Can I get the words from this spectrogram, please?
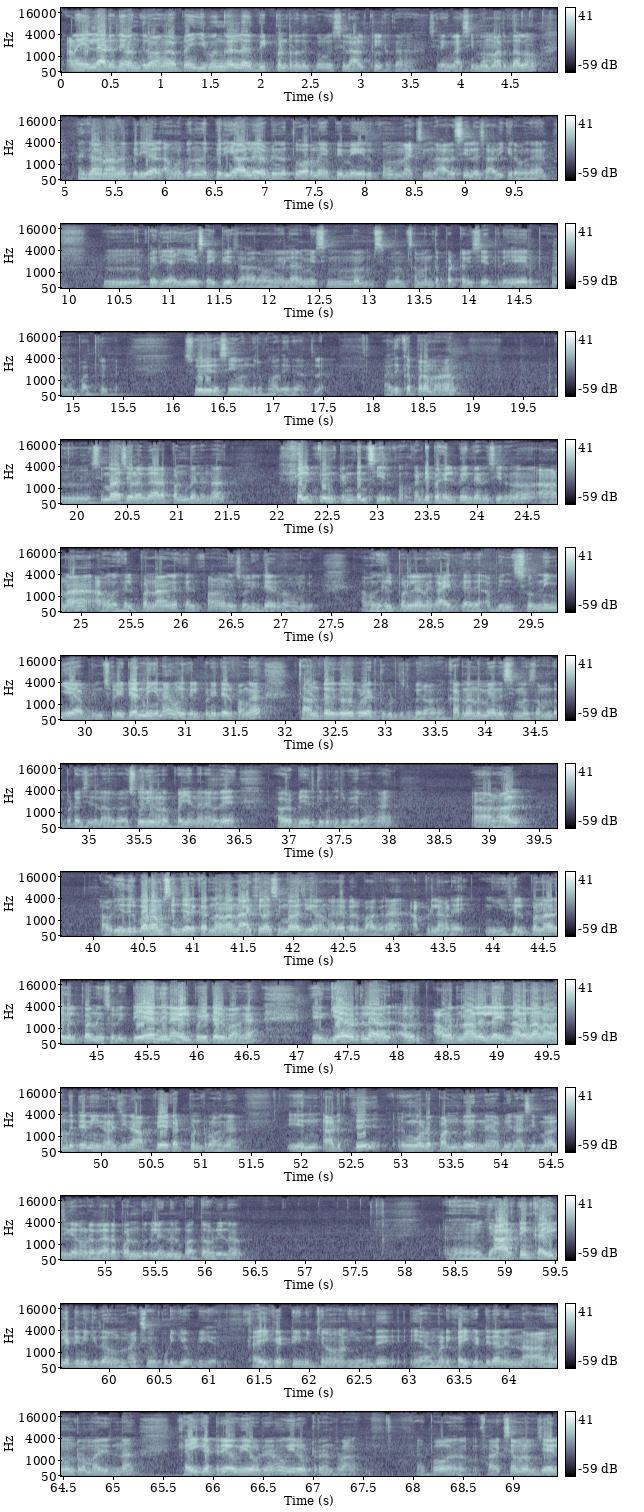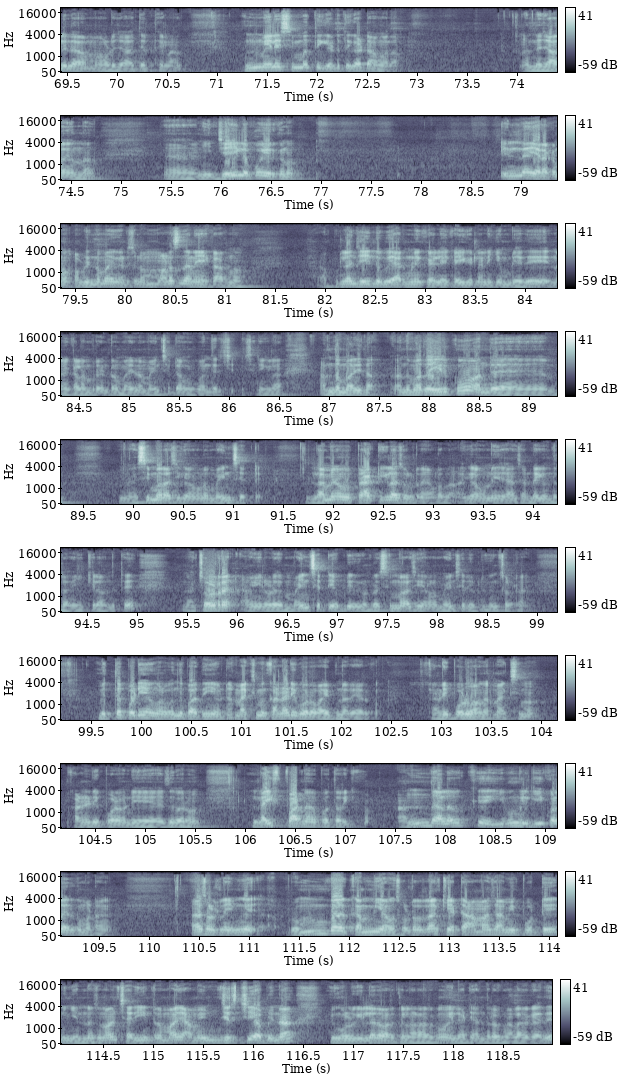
ஆனால் எல்லா இடத்துலையும் வந்துடுவாங்க அப்படின்னா இவங்களை பீட் பண்ணுறதுக்கு ஒரு சில ஆட்கள் இருக்காங்க. சரிங்களா? சிம்மமாக இருந்தாலும் அதுக்காக நான் தான் பெரிய ஆள். அவங்களுக்கு வந்து அந்த பெரிய ஆள் அப்படின்ற தோரணம் எப்பயுமே இருக்கும். மேக்ஸிமம் இந்த அரசியலில் சாதிக்கிறவங்க பெரிய ஐஏஎஸ் ஐபிஎஸ் ஆகிறவங்க எல்லாருமே சிம்மம் சிம்மம் சம்மந்தப்பட்ட விஷயத்திலேயே இருப்பாங்க நான் பார்த்துருக்கேன். சூரிய தசையும் வந்திருக்கும் அதே நேரத்தில். அதுக்கப்புறமா சிம்ம ராசியோட வேறு பண்பு என்னென்னா ஹெல்பிங் டெண்டன்சி இருக்கும். கண்டிப்பாக ஹெல்பிங் டெண்டன்சி இருக்கணும். ஆனால் அவங்க ஹெல்ப் பண்ணாங்க ஹெல்ப் பண்ணாங்க நீங்கள் சொல்லிக்கிட்டே இருக்கணும் அவங்களுக்கு. அவங்க ஹெல்ப் பண்ணல எனக்கு ஆயிருக்காது அப்படின்னு சொன்னீங்க அப்படின்னு சொல்லிகிட்டே இருந்தீங்கன்னா அவங்களுக்கு ஹெல்ப் பண்ணிகிட்டே இருப்பாங்க. தன்ட்ட இருக்கிறது கூட எடுத்து கொடுத்துட்டு போயிடுவாங்க கர்ணனுமே அந்த சிம்மம் சம்மந்தப்பட்ட விஷயத்தெல்லாம் வருவார் சூரியனோட பையன் தானே அவர் அவர் அப்படி எடுத்து கொடுத்துட்டு போயிடுவாங்க ஆனால் அவர் எதிர்பாராமல் செஞ்சார் கர்ணன். ஆனால் நான் ஆக்சுவலாக சிம்மராசிக்காரன் நிறைய பேர் பார்க்குறேன். அப்படிலாம் கிடையாது. நீங்கள் ஹெல்ப் பண்ணார் ஹெல்ப் பண்ணு சொல்லிக்கிட்டே இருந்தீங்கன்னா ஹெல்ப் பண்ணிகிட்டே இருப்பாங்க. எங்கேயாவது ஒரு இடத்துல அவர் அவர்னால இல்லை என்னால் தான் நான் வந்துட்டேன் நீங்கள் நினச்சிங்கன்னா அப்பயே கட் பண்ணுவாங்க என் அடுத்து இவங்களோட பண்பு என்ன அப்படின்னா சிம்மராசிக்காரனோட வேறு பண்புகள் என்னென்னு பார்த்தோம் அப்படின்னா யார்கிட்டையும் கை கட்டி நிற்கிறது அவங்களுக்கு மேக்ஸிமம் பிடிக்கவே பிடிக்காது. கை கட்டி நிற்கணும் நீ வந்து என் முன்னாடி கை கட்டி தான் நின்று ஆகணுன்ற மாதிரி இருந்தால் கை கட்டுறியா உயிரை விட்டுறேன்னா உயிரை விட்டுறேன்றாங்க. அப்போது ஃபார் எக்ஸாம்பிள் நம்ம ஜெயலலிதா அம்மாவோட ஜாதகத்தை எடுத்துக்கலாம். உண்மையிலே சிம்மத்துக்கு எடுத்துக்காட்டு அவங்க தான். அந்த ஜாதகம் தான். நீ ஜெயிலில் போய் இருக்கணும். இல்லை இறக்கணும் அப்படின்ற மாதிரி கிடச்சி நம்ம மனசு தானே காரணம். அப்படிலாம் ஜெயிலில் போய் யார் மணி கையில் கை கட்டலாம் நிற்க முடியாது. நான் கிளம்புறேன்ற மாதிரி மைண்ட் செட் அவங்களுக்கு வந்துருச்சு சரிங்களா? அந்த மாதிரி தான். அந்த மாதிரி தான் இருக்கும். அந்த சிம்ம ராசிக்காரங்களோட மைண்ட் செட்டு எல்லாமே நம்ம ப்ராக்டிக்கலாக சொல்கிறேன் அவ்வளோதான் அதுக்காக ஒன்று ஏன் சண்டைக்கு வந்துடுறாங்க கீழே வந்துட்டு. நான் சொல்கிறேன் அவங்களோட மைண்ட் செட் எப்படி இருக்குன்ற சிம்ம ராசிக்காரங்களோட மைண்ட் செட் எப்படி இருக்குன்னு சொல்கிறேன் மித்தப்படி அவங்க வந்து பார்த்தீங்க அப்படின்னா மேக்ஸிமம் கண்ணாடி போடுற வாய்ப்பு நிறையா இருக்கும். கண்ணாடி போடுவாங்க மேக்ஸிமம் கண்ணாடி போட வேண்டிய இது வரும். லைஃப் பார்ட்னரை பொறுத்த வரைக்கும் அந்த அளவுக்கு இவங்களுக்கு ஈக்குவலாக இருக்க மாட்டாங்க. அதான் சொல்கிறேன் இவங்க ரொம்ப கம்மி. அவங்க சொல்கிறதெல்லாம் கேட்டு ஆமா சாமி போட்டு நீங்கள் என்ன சொன்னாலும் சரின்ற மாதிரி அமைஞ்சிருச்சு அப்படின்னா இவங்களுக்கு இல்லற வாழ்க்கை நல்லாயிருக்கும் இல்லாட்டி அந்தளவுக்கு நல்லா இருக்காது.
